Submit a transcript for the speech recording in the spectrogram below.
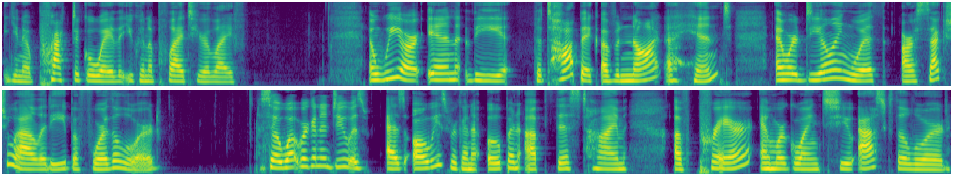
you know practical way that you can apply to your life. And we are in the the topic of not a hint and we're dealing with our sexuality before the lord so, what we're going to do is, as always, we're going to open up this time of prayer and we're going to ask the Lord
